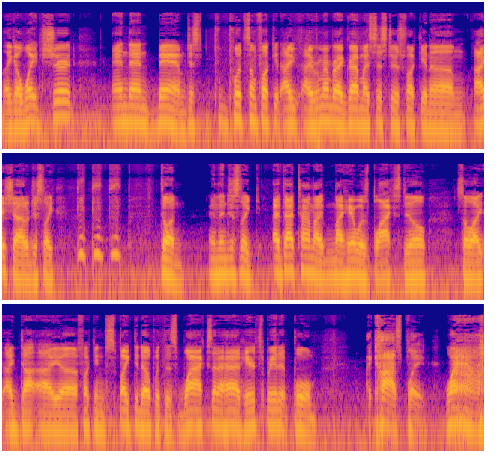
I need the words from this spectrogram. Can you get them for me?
like a white shirt, and then bam, just put some fucking. I, I remember I grabbed my sister's fucking um, eyeshadow, just like boop, boop, boop, done. And then just like at that time, I my hair was black still so I I, I uh, fucking spiked it up with this wax that I had, hairsprayed it, boom. I cosplayed. Wow.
